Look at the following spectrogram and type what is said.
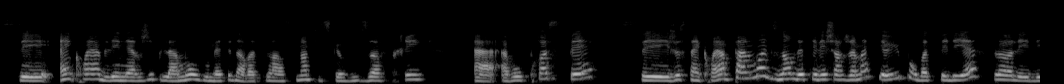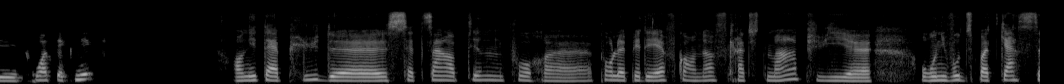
C'est incroyable l'énergie et l'amour que vous mettez dans votre lancement, puis ce que vous offrez à, vos prospects. C'est juste incroyable. Parle-moi du nombre de téléchargements qu'il y a eu pour votre PDF, là, les, trois techniques. On est à plus de 700 opt-in pour, euh, pour le PDF qu'on offre gratuitement. Puis, euh, au niveau du podcast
